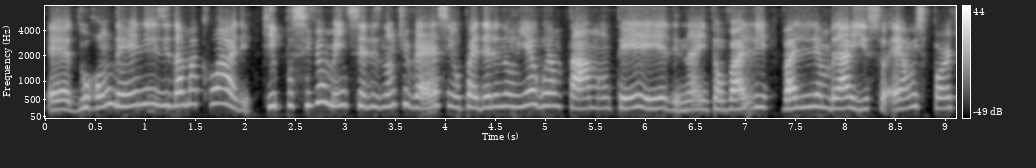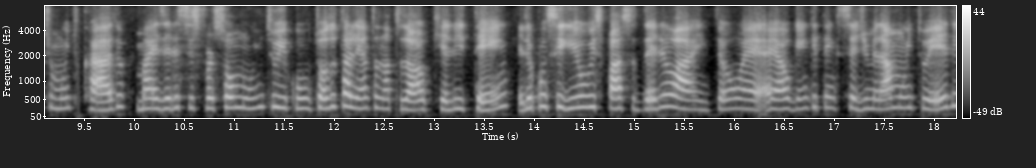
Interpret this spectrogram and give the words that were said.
é, do Ron Dennis e da McLaren, que possivelmente se eles não tivessem, o pai dele não ia aguentar manter ele, né? Então vale, vale lembrar isso. É um esporte muito caro, mas ele se esforçou muito e com todo o talento natural que ele tem, ele conseguiu o espaço dele lá. Então é, é alguém que tem que se admirar muito ele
